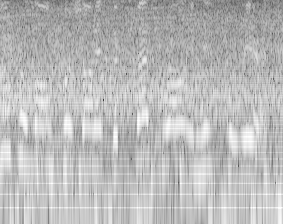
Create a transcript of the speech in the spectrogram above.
super long push on it, the best throw in his career.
